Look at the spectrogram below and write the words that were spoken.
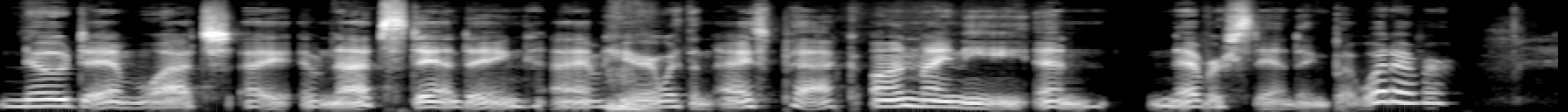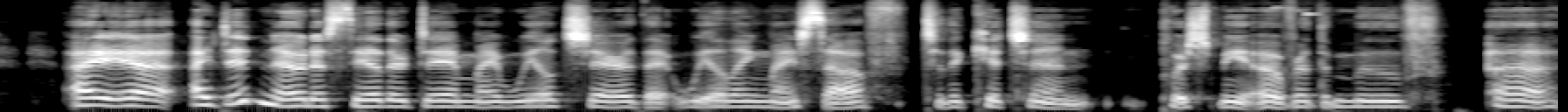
no damn watch i am not standing i am here with an ice pack on my knee and never standing but whatever I uh, I did notice the other day in my wheelchair that wheeling myself to the kitchen pushed me over the move uh,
